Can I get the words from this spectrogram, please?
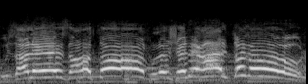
Vous allez entendre le général de Gaulle.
